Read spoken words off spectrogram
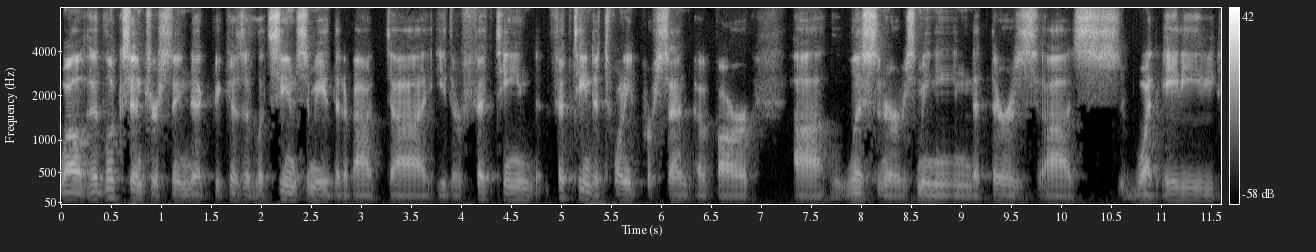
Well, it looks interesting, Nick, because it seems to me that about uh, either 15, 15 to 20% of our uh, listeners, meaning that there's uh, what 80,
